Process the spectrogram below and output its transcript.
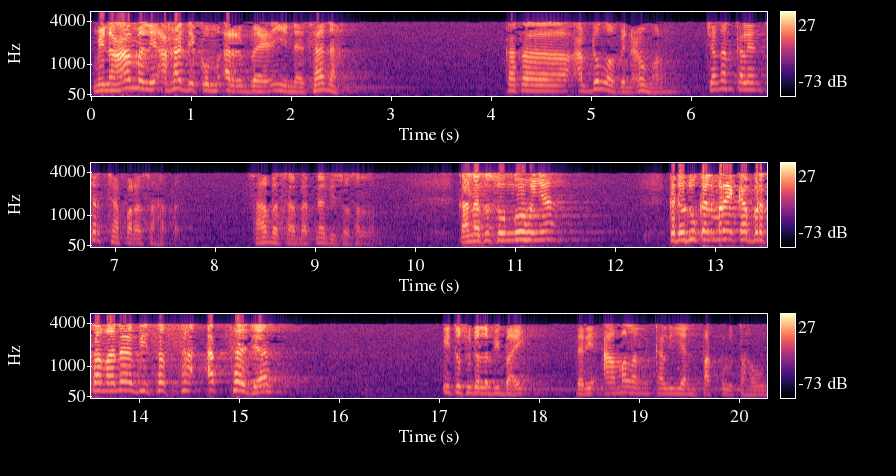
min amali ahadikum arba'ina sana. Kata Abdullah bin Umar, jangan kalian cerca para sahabat sahabat-sahabat Nabi SAW. Karena sesungguhnya kedudukan mereka bersama Nabi sesaat saja itu sudah lebih baik dari amalan kalian 40 tahun.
